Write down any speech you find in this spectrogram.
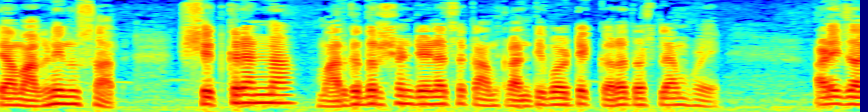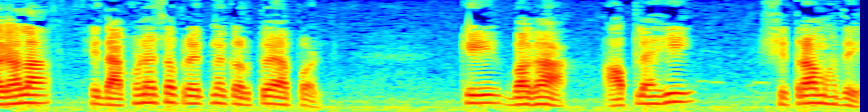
त्या मागणीनुसार शेतकऱ्यांना मार्गदर्शन देण्याचं काम क्रांती बायोटेक करत असल्यामुळे आणि जगाला हे दाखवण्याचा प्रयत्न करतोय आपण की बघा आपल्याही क्षेत्रामध्ये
